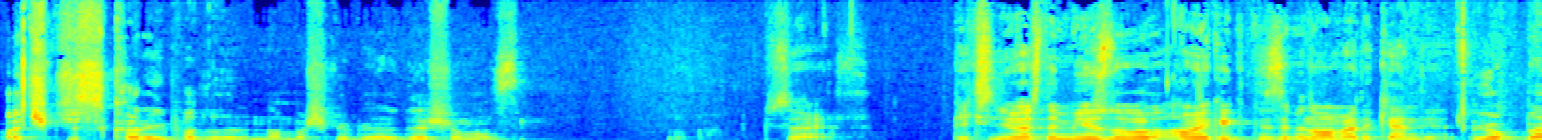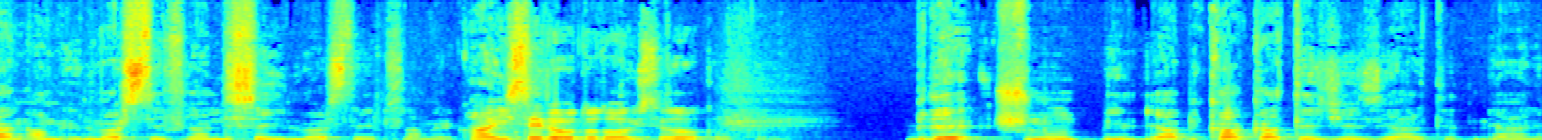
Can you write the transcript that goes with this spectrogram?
açıkçası Karayip Adaları'ndan başka bir yerde yaşamazdım. Güzel. Peki üniversite mezun olup Amerika gittiniz değil mi normalde kendi? Yok ben üniversiteyi falan, liseyi, üniversiteyi hepsini Amerika'da. Ha lise de orada, doğru lise de okumuş. Bir de şunu unutmayın, ya bir KKTC'yi ziyaret edin. Yani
